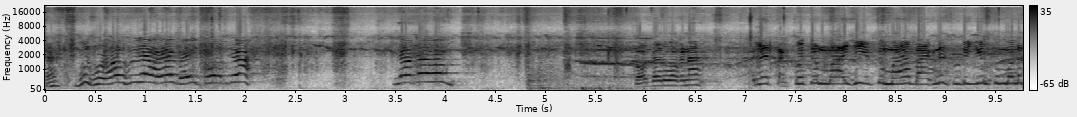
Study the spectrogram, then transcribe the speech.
હે? છોડાવું છું ભાઈ, તો વગર વોક એટલે ધક્કો તો મારી એક તો મારા બાઇક ને તૂટી ગયું તું મને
